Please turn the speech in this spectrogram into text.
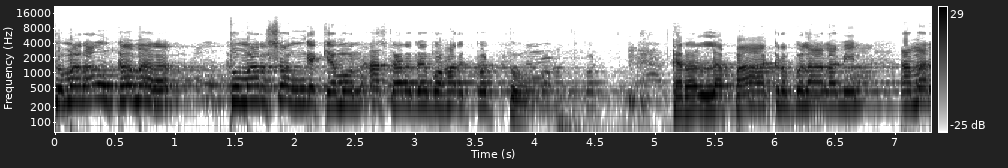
তোমার আলকামা তোমার সঙ্গে কেমন আচার ব্যবহার করতো? আমার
